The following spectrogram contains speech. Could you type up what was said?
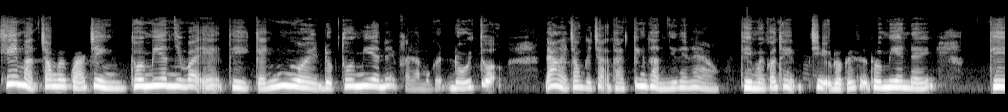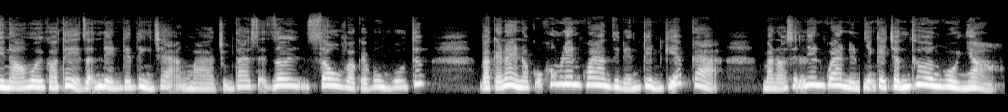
Khi mà trong cái quá trình thôi miên như vậy ấy, thì cái người được thôi miên ấy phải là một cái đối tượng đang ở trong cái trạng thái tinh thần như thế nào thì mới có thể chịu được cái sự thôi miên đấy. Thì nó mới có thể dẫn đến cái tình trạng mà chúng ta sẽ rơi sâu vào cái vùng vô thức. Và cái này nó cũng không liên quan gì đến tiền kiếp cả, mà nó sẽ liên quan đến những cái chấn thương hồi nhỏ,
